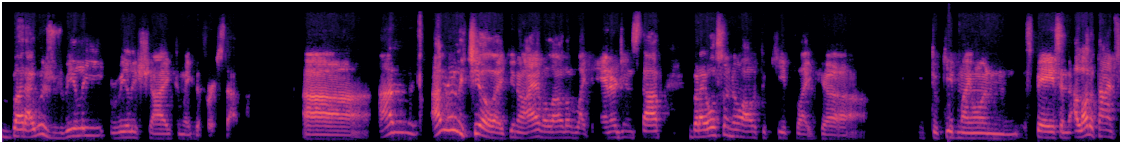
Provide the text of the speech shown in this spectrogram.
but I was really, really shy to make the first step. Uh, I'm I'm really chill. Like you know, I have a lot of like energy and stuff, but I also know how to keep like uh, to keep my own space. And a lot of times,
